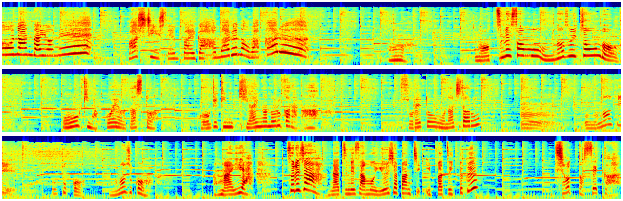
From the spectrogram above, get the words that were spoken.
なんだよね。バッシー先輩がハマるのわかる。うむ夏目さんもうなずいちゃうんだ。大きな声を出すと攻撃に気合が乗るからな。それと同じだろ？うん同じ。そっか同じか。まあいいや。それじゃあ夏目さんも勇者パンチ一発いっとく？ちょっとせっか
